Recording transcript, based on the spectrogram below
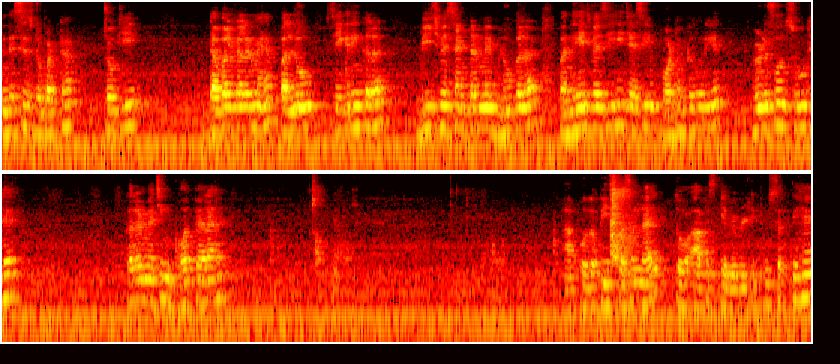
एंड दिस इज़ दुपट्टा, जो कि डबल कलर में है, पल्लू सी ग्रीन कलर बीच में सेंटर में ब्लू कलर बंदेज वैसी ही जैसी बॉटम पे हो रही है। ब्यूटीफुल सूट है। कलर मैचिंग बहुत प्यारा है। आपको अगर पीस पसंद आए तो आप इसकी अवेलेबिलिटी पूछ सकते हैं।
